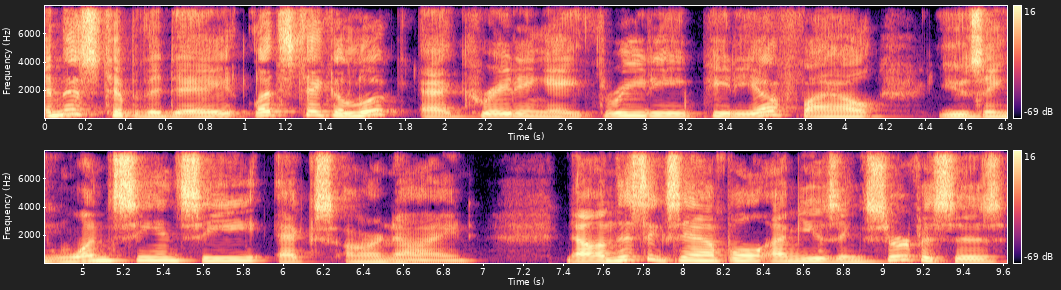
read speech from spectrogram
In this tip of the day, let's take a look at creating a 3D PDF file using OneCNC XR9. Now in this example, I'm using surfaces,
